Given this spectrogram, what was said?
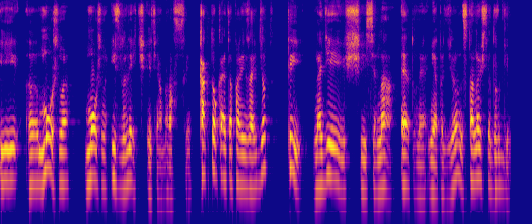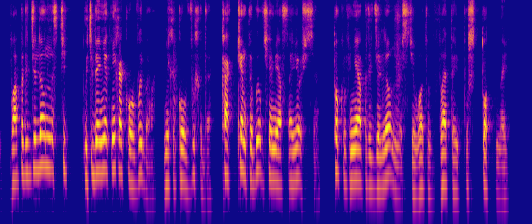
И э, можно, можно извлечь эти образцы. Как только это произойдет, ты надеющийся на эту неопределенность, становишься другим. В определенности у тебя нет никакого выбора, никакого выхода. Как кем ты был, чем и остаешься. Только в неопределенности, вот в этой пустотной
